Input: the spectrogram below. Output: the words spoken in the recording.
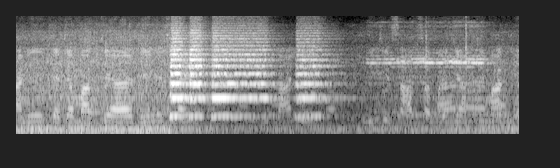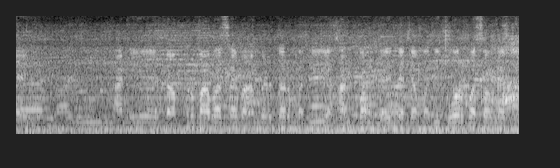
आणि त्याच्या मागच्या डेनिस मागणी आहे. आणि डॉक्टर बाबासाहेब आंबेडकरमध्ये हातपंप आहे त्याच्यामध्ये बोर बसवण्याची.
